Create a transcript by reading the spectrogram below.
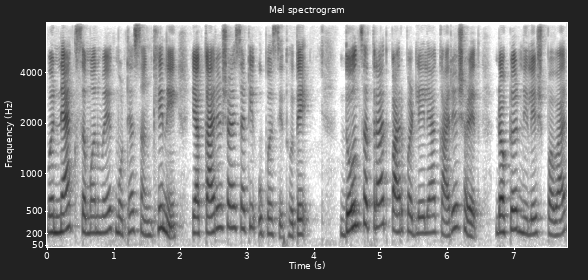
व नॅक समन्वयक मोठ्या संख्येने या कार्यशाळेसाठी उपस्थित होते. दोन सत्रात पार पडलेल्या कार्यशाळेत डॉक्टर निलेश पवार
